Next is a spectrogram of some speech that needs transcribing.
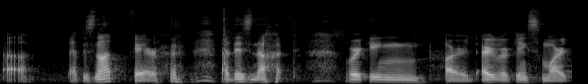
uh, that is not fair. that is not working hard, or working smart.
